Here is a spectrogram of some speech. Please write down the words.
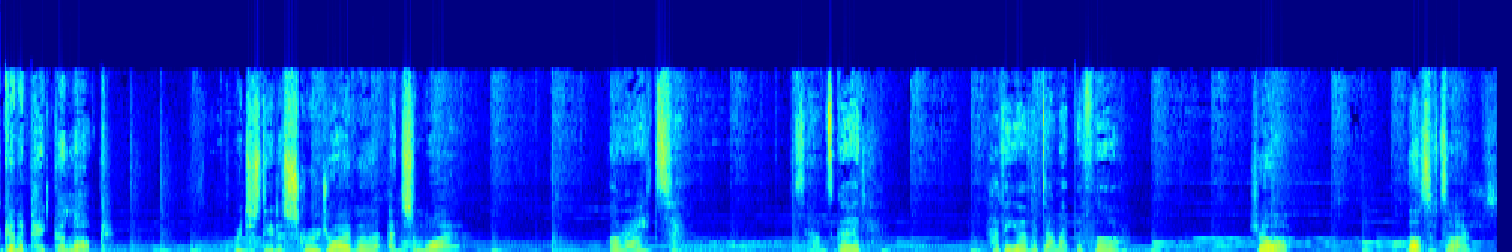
We're gonna pick the lock. We just need a screwdriver and some wire. Alright. Sounds good. Have you ever done it before? Sure. Lots of times.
